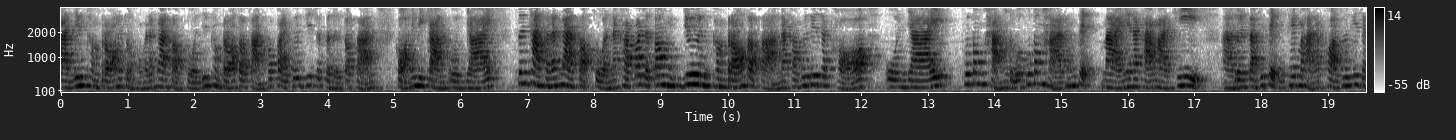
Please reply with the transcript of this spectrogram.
การยื่นคำร้องในส่วนของพนักงานสอบสวนยื่นคำร้องต่อศาลเข้าไปเพื่อที่จะเสนอต่อศาลขอให้มีการโอนย้ายซึ่งทางพนักงานสอบสวนนะคะ ก็จะต้องยื่นคำร้องต่อศาลนะคะ เพื่อที่จะขอโอนย้ายผู้ต้องขังหรือว่าผู้ต้องหาทั้ง 7 นายเนี่ยนะคะมาที่ เรือนจำพิเศษกรุงเทพมหานครเพื่อที่จะ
